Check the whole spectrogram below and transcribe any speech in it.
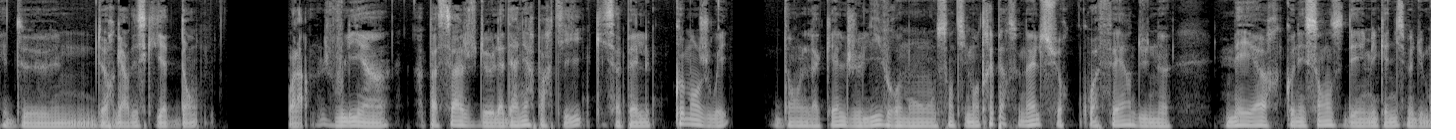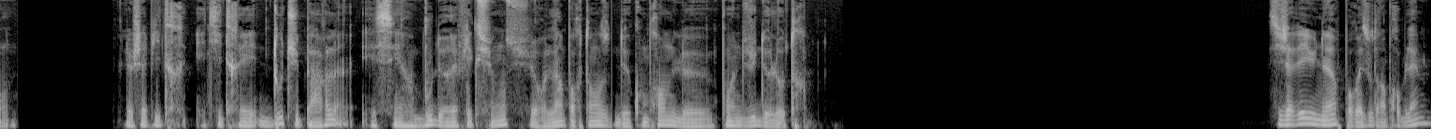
et de, de regarder ce qu'il y a dedans. Voilà, je vous lis un, un passage de la dernière partie qui s'appelle Comment jouer, dans laquelle je livre mon sentiment très personnel sur quoi faire d'une meilleure connaissance des mécanismes du monde. Le chapitre est titré D'où tu parles et c'est un bout de réflexion sur l'importance de comprendre le point de vue de l'autre. Si j'avais une heure pour résoudre un problème,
